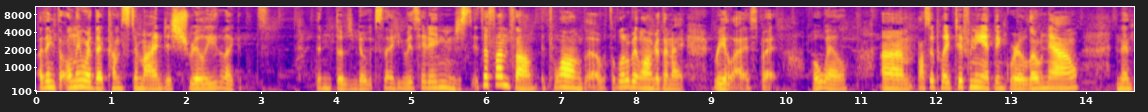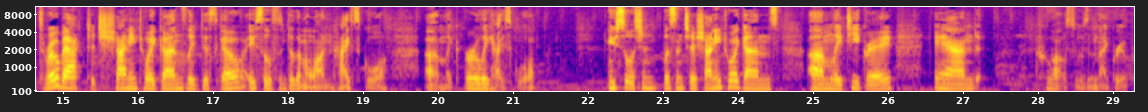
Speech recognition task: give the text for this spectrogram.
I think the only word that comes to mind is shrilly, like the, those notes that he was hitting. And just, it's a fun song. It's long though. It's a little bit longer than I realized, but oh well. Um, also played Tiffany. I think we're alone now. And then throwback to Shiny Toy Guns, Le Disko. I used to listen to them a lot in high school, um, like early high school. I used to listen listen to Shiny Toy Guns, um, Le Tigre, and who else was in that group?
